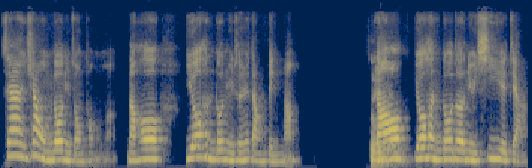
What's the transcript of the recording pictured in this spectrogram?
现在像我们都有女总统了嘛，然后也有很多女生去当兵嘛，然后有很多的女企业家。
